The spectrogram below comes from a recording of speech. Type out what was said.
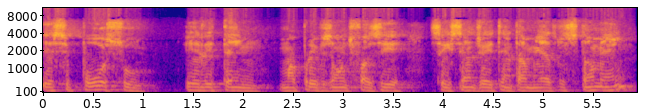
Esse poço ele tem uma previsão de fazer 680 metros também,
